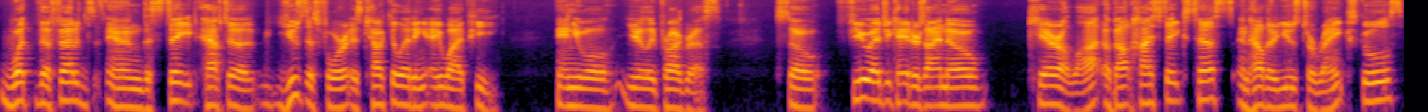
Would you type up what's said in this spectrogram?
what the feds and the state have to use this for is calculating AYP, annual yearly progress. So few educators I know care a lot about high stakes tests and how they're used to rank schools.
